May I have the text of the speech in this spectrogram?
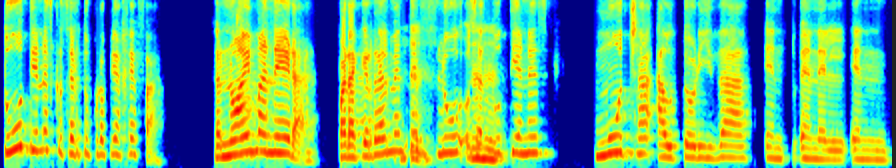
tú tienes que ser tu propia jefa. O sea, no hay manera para que realmente fluya, o sea, tú tienes mucha autoridad en, en, el, en,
